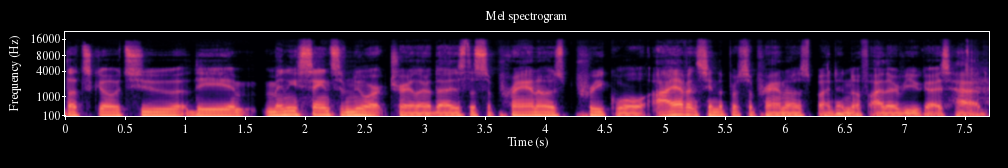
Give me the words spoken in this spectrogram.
let's go to the Many Saints of Newark trailer. That is the Sopranos prequel. I haven't seen the Sopranos, but I didn't know if either of you guys had.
